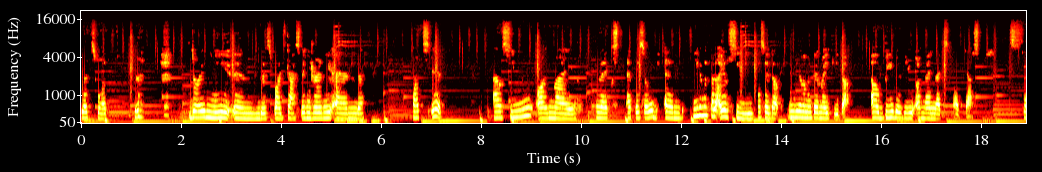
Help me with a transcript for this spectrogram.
let's what? Join me in this podcasting journey and that's it. I'll see you on my next episode. And hindi naman pala I'll see you kasi da, hindi naman kayo makikita. I'll be with you on my next podcast. So,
